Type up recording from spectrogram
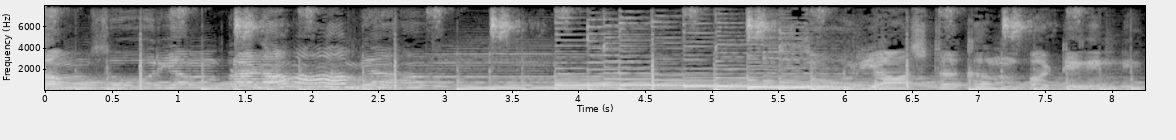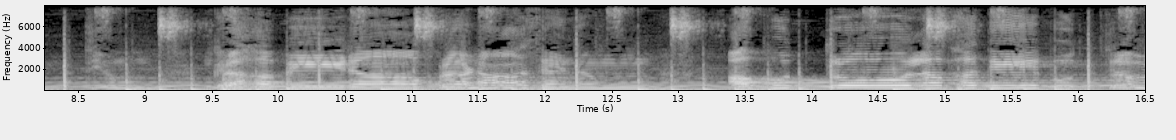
तं सूर्यं प्रणमाम्यहम् ग्रहपीडा प्रणाशनम्। अपुत्रो लभते पुत्रं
